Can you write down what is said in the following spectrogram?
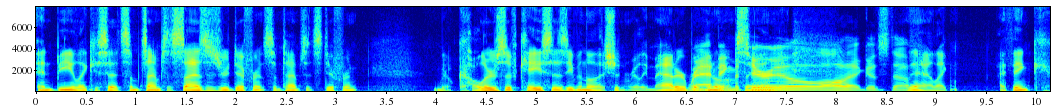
and b like you said, sometimes the sizes are different. Sometimes it's different, you know, colors of cases. Even though that shouldn't really matter, but you know Wrapping saying? Like, material, all that good stuff. yeah, like I think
